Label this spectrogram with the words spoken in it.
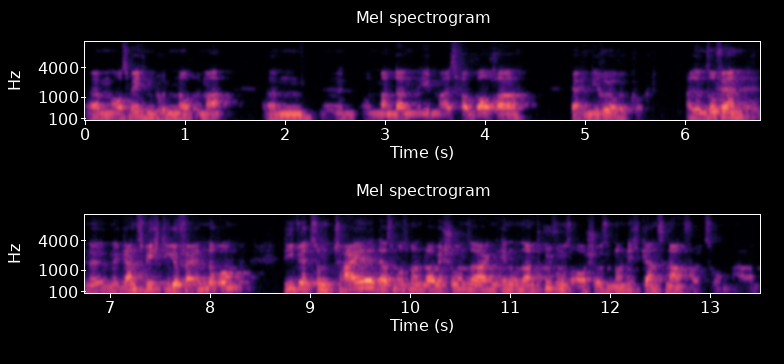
ähm, aus welchen Gründen auch immer, ähm, äh, und man dann eben als Verbraucher ja, in die Röhre guckt. Also insofern eine, eine ganz wichtige Veränderung die wir zum Teil, das muss man glaube ich schon sagen, in unseren Prüfungsausschüssen noch nicht ganz nachvollzogen haben.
